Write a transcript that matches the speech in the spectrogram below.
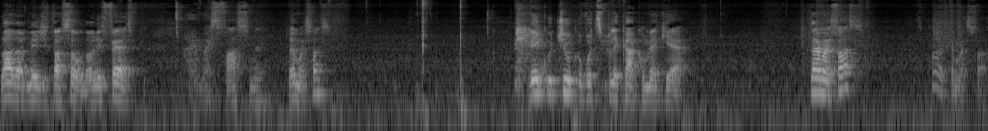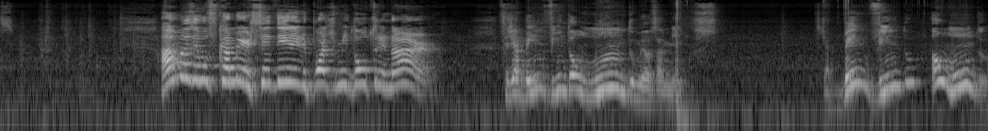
lá da meditação, da Unifesp. Ah, é mais fácil, né? Não é mais fácil? Vem com o tio que eu vou te explicar como é que é. Não é mais fácil? Claro que é mais fácil. Ah, mas eu vou ficar à mercê dele, ele pode me doutrinar. Seja bem-vindo ao mundo, meus amigos. Seja bem-vindo ao mundo.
